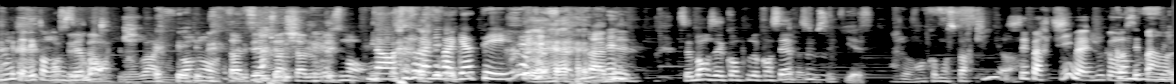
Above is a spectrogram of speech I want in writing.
Donc, t'as des Bon, tendances de vont- Non, non, taper, tu vois, chaleureusement. Non, toujours l'amour agapé. Amen. C'est bon, vous avez compris le concept? Yes. Alors, on commence par qui hein C'est parti, bah, je vais commencer Comme par...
